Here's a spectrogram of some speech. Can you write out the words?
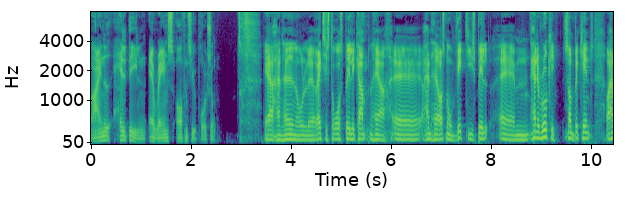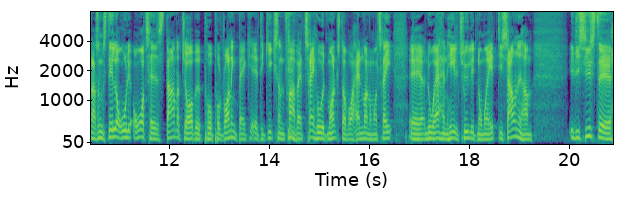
regnet halvdelen af Rams offensiv produktion. Ja, han havde nogle øh, rigtig store spil i kampen her. Uh, han havde også nogle vigtige spil. Uh, han er rookie, som bekendt, og han har sådan stille og roligt overtaget starterjobbet på, på running back. Uh, det gik sådan fra at være et trehovedet monster, hvor han var nummer tre. Uh, nu er han helt tydeligt nummer et. De savnede ham i de sidste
